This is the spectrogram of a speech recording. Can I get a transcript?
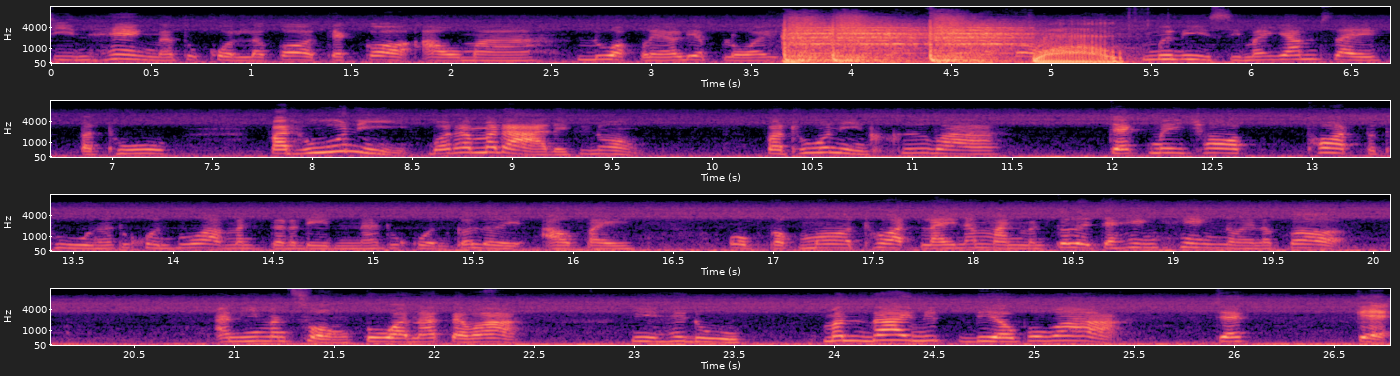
จีนแห้งนะทุกคนแล้วก็แจ็คก็เอามาลวกแล้วเรียบร้อย แล้วมือนี่สิมาย่ำใส่ปลาทูปลาทูนี่บ่ธรรมดาเด้พี่น้องปลาทูนี่คือว่าแจ็คไม่ชอบทอดปลาทูนะทุกคนเพราะว่ามันกระเด็นนะทุกคนก็เลยเอาไปอบกับหม้อทอดไร้น้ำมัน มันก็เลยจะแห้งๆหน่อยแล้วก็ อันนี้มันสองตัวนะ แต่ว่านี่ให้ดูมันได้นิดเดียวเพราะว่าแจ็คแกะ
